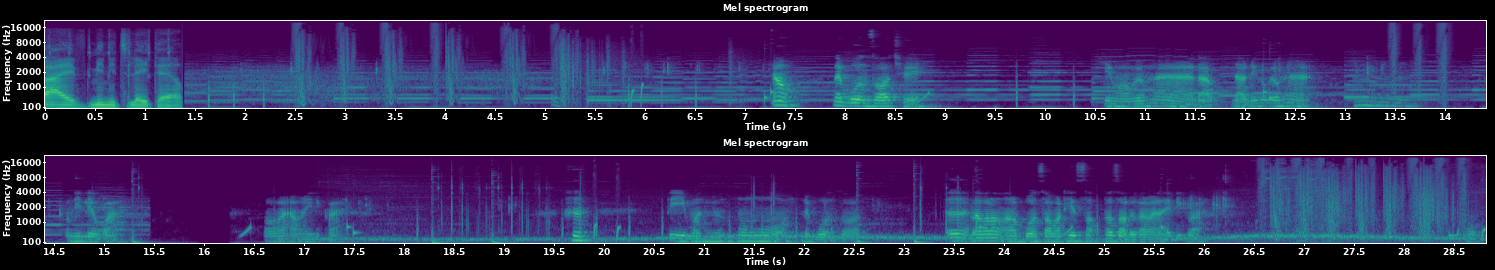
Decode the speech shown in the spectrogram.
Five minutes later. เอ้า ได้โบนซอสเฉยเคมอลเวลห้าดาบดาบนี่ก็เวลห้าอืมอันนี้เร็วกว่า เพราะว่าเอาอันนี้ดีกว่า ตีมันโง่ๆได้โบนซอสเออ เราก็ลองเอาโบนซอสมาเทสสอบทดสอบดูกันว่าอะไรดีกว่า โอ้โห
